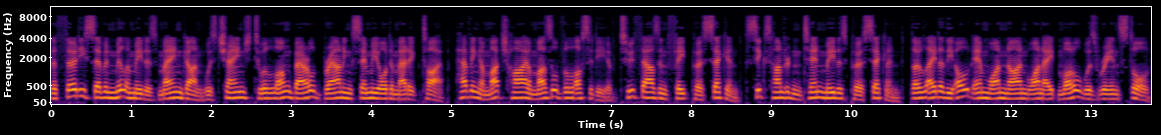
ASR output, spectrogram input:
The 37 mm main gun was changed to a long-barreled Browning semi-automatic type, having a much higher muzzle velocity of 2,000 feet per second 610 meters per second, though later the old M1918 model was reinstalled.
